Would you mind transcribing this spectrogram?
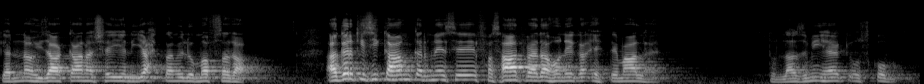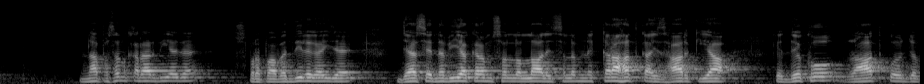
کہ انّا نہ شعین یہ تمل مفسدہ۔ اگر کسی کام کرنے سے فساد پیدا ہونے کا احتمال ہے تو لازمی ہے کہ اس کو ناپسند قرار دیا جائے، اس پر پابندی لگائی جائے۔ جیسے نبی اکرم صلی اللہ علیہ وسلم نے کراہت کا اظہار کیا کہ دیکھو، رات کو جب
